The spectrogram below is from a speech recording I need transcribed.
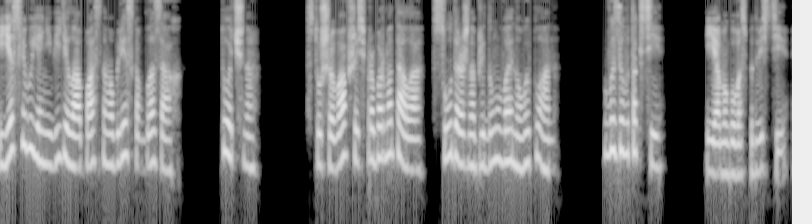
если бы я не видела опасного блеска в глазах. «Точно!» Стушевавшись, пробормотала, судорожно придумывая новый план. «Вызову такси». «Я могу вас подвести.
